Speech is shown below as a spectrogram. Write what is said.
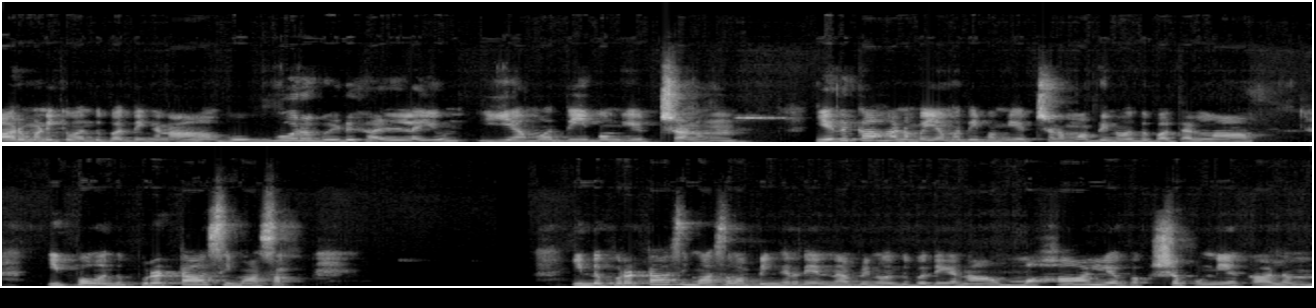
ஆறு மணிக்கு வந்து பார்த்தீங்கன்னா ஒவ்வொரு வீடுகள்லையும் யம தீபம் ஏற்றணும். எதுக்காக நம்ம யம தீபம் ஏற்றணும் அப்படின்னு வந்து பார்த்தலாம் இப்போ வந்து புரட்டாசி மாதம் இந்த புரட்டாசி மாதம் அப்படிங்கிறது என்ன அப்படின்னு வந்து பார்த்தீங்கன்னா மகாலயபக்ஷ புண்ணிய காலம்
